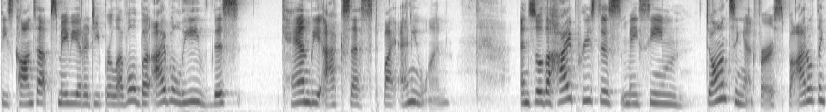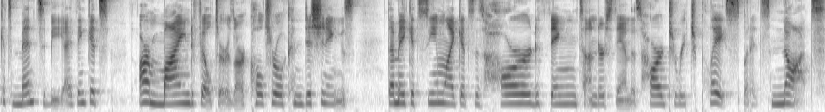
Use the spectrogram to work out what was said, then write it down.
these concepts maybe at a deeper level. But I believe this can be accessed by anyone. And so the high priestess may seem daunting at first, but I don't think it's meant to be. I think it's our mind filters, our cultural conditionings that make it seem like it's this hard thing to understand, this hard to reach place, but it's not.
